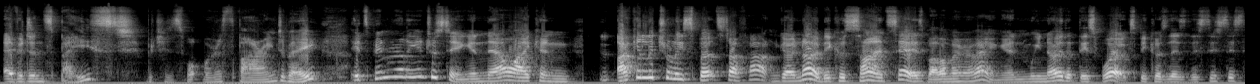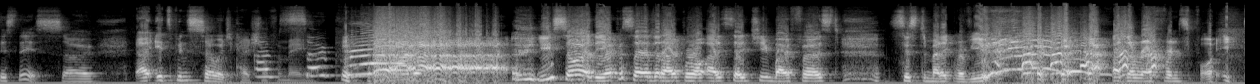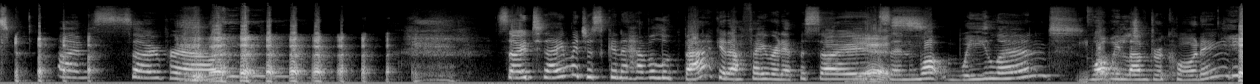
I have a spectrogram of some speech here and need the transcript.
evidence based, which is what we're aspiring to be. It's been really interesting, and now I can I can literally spurt stuff out and go no because science says blah blah blah blah, bang, and we know that this works because there's this this this this this. So uh, it's been so educational I'm for me. so proud. you saw it the episode that I brought. I sent you my first systematic review as a reference point. I'm so proud. So today we're just going to have a look back at our favorite episodes Yes. and what we learned, mm, what we loved recording.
